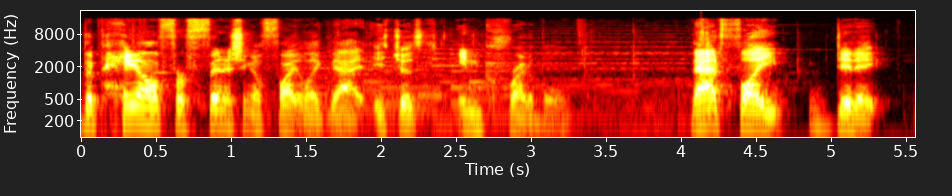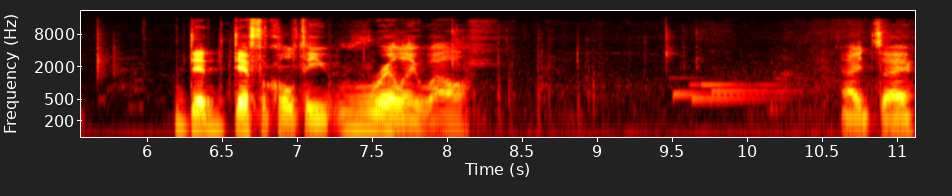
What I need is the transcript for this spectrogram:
the payoff for finishing a fight like that is just incredible. That fight did it did difficulty really well. I'd say.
